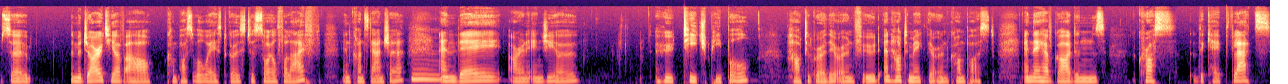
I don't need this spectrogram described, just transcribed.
So the majority of our compostable waste goes to Soil for Life in Constantia, hmm. and they are an NGO who teach people how to grow their own food and how to make their own compost. And they have gardens across the Cape Flats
